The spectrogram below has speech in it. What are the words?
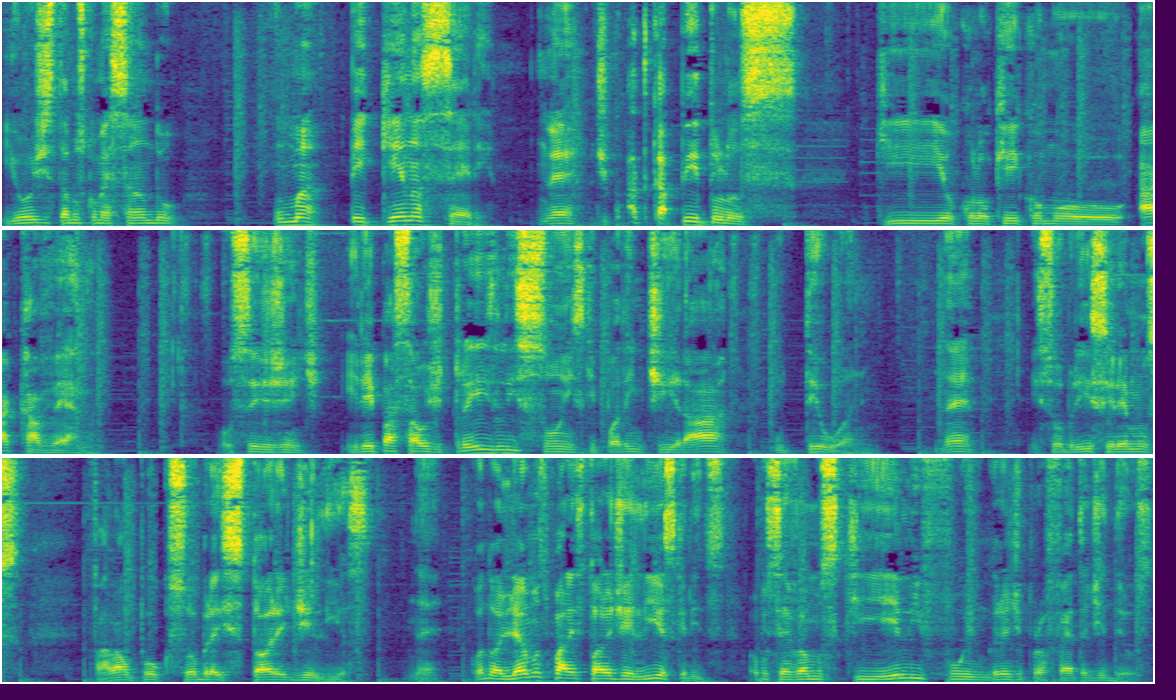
e hoje estamos começando uma pequena série, né, de quatro capítulos que eu coloquei como A Caverna. Ou seja, gente, irei passar hoje três lições que podem tirar o teu ânimo, né? E sobre isso iremos falar um pouco sobre a história de Elias. Né? Quando olhamos para a história de Elias, queridos, observamos que ele foi um grande profeta de Deus.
